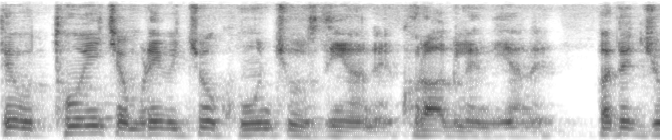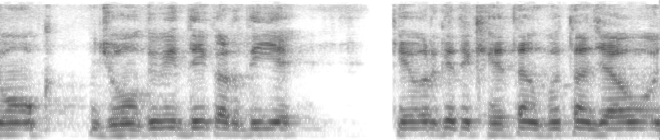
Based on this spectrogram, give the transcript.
ਤੇ ਉੱਥੋਂ ਹੀ ਚਮੜੀ ਵਿੱਚੋਂ ਖੂਨ ਚੂਸਦੀਆਂ ਨੇ, ਖੁਰਾਕ ਲੈਂਦੀਆਂ ਨੇ। ਅਤੇ ਜੋਂਕ ਜੋਂਕ ਵੀ ਇਦਾਂ ਕਰਦੀ ਹੈ। ਕਈ ਵਾਰ ਕਿਤੇ ਖੇਤਾਂ ਖੂਤਾਂ ਜਾਓ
